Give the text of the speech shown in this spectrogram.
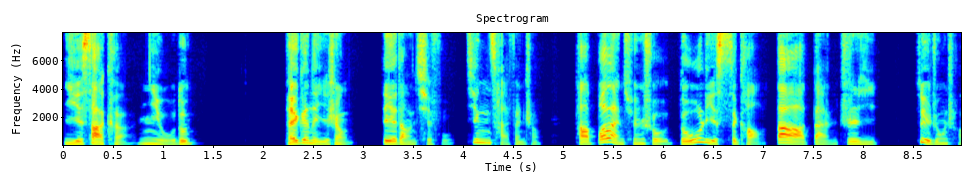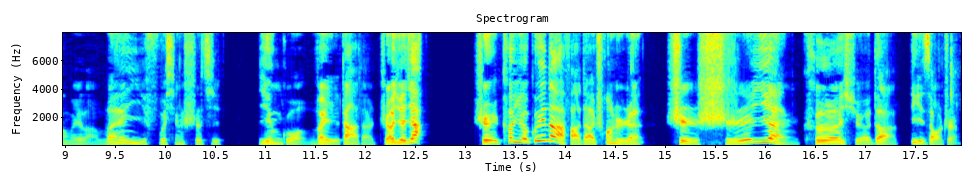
伊萨克·牛顿。培根的一生跌宕起伏，精彩纷呈。他博览群书，独立思考，大胆质疑，最终成为了文艺复兴时期英国伟大的哲学家，是科学归纳法的创始人，是实验科学的缔造者。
